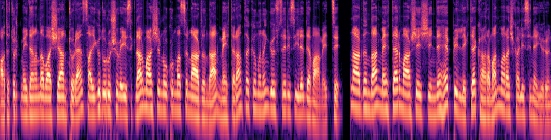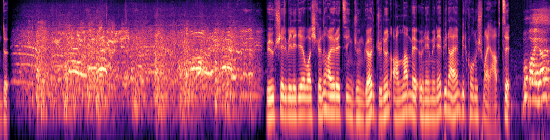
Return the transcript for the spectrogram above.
Atatürk Meydanı'nda başlayan tören saygı duruşu ve İstiklal Marşı'nın okunmasının ardından Mehteran takımının gösterisiyle devam etti. Ardından Mehter Marşı eşliğinde hep birlikte Kahramanmaraş Kalesi'ne yüründü. Büyükşehir Belediye Başkanı Hayrettin Güngör günün anlam ve önemine binaen bir konuşma yaptı. Bu bayrak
